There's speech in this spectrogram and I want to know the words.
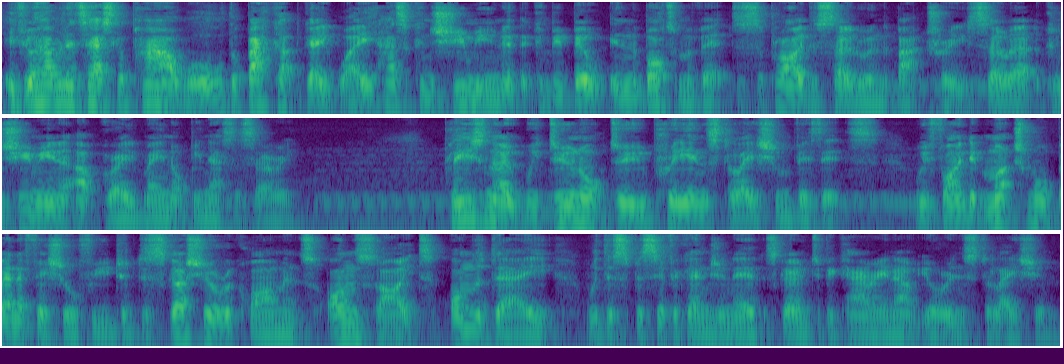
If you're having a Tesla Powerwall, the backup gateway has a consumer unit that can be built in the bottom of it to supply the solar and the battery, so a consumer unit upgrade may not be necessary. Please note we do not do pre-installation visits. We find it much more beneficial for you to discuss your requirements on site on the day with the specific engineer that's going to be carrying out your installation.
